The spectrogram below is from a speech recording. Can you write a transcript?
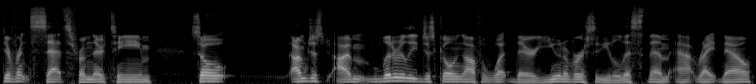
different sets from their team. So I'm just I'm literally just going off of what their university lists them at right now.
